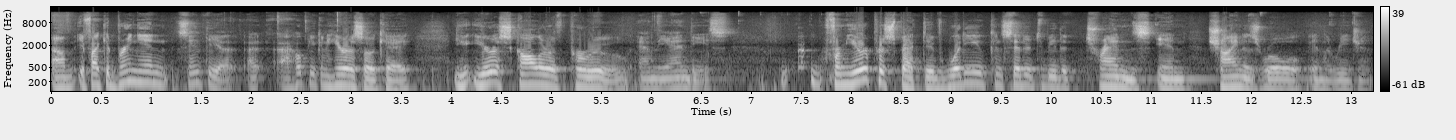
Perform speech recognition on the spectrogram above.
Um, if I could bring in Cynthia, I, I, hope you can hear us okay. You, you're a scholar of Peru and the Andes. From your perspective, what do you consider to be the trends in China's role in the region?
